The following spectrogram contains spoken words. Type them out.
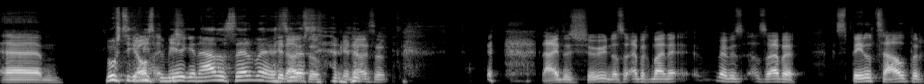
Ähm, Lustigerweise ja, bei mir ist, genau dasselbe. Genau so, genau so. Nein, das ist schön. Also, ich meine, wenn man, also eben, das Bild selber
